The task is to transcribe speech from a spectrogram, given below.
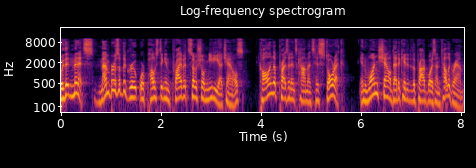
within minutes, members of the group were posting in private social media channels, calling the president's comments historic in one channel dedicated to the Proud Boys on Telegram,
